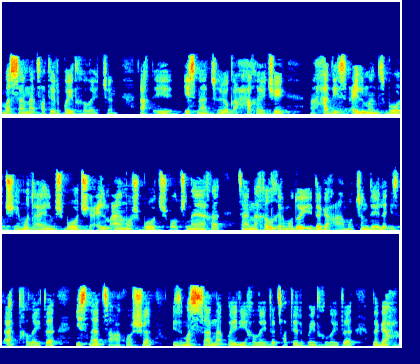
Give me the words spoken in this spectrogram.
مسانا تعتير بيد خليتشن أخت إسناد سيوق حقيقي حديث علم بوتش متعلمش بوتش علم عامش بوتش بولش ناخه تانا خلخر مدوي إدقع عامو. تنديلا إز أت خليتا إسناد ساقوشة إز مسارنا بيدي خليتا تعتير بيد خليتا دقع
